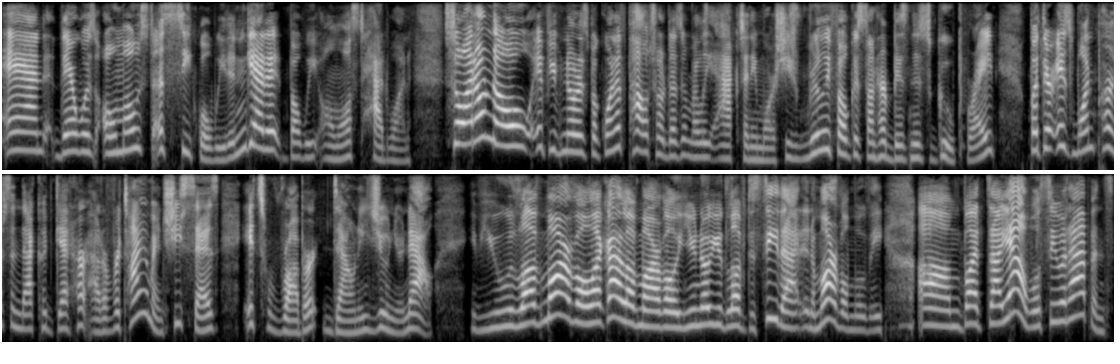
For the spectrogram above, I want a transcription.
and there was almost a sequel. We didn't get it, but we almost had one. So I don't know if you've noticed, but Gwyneth Paltrow doesn't really act anymore. She's really focused on her business goop, right? But there is one person that could get her out of retirement. She says it's Robert Downey Jr. Now, if you love Marvel like I love Marvel, you know you'd love to see that in a Marvel movie. Um, but uh, yeah, we'll see what happens.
